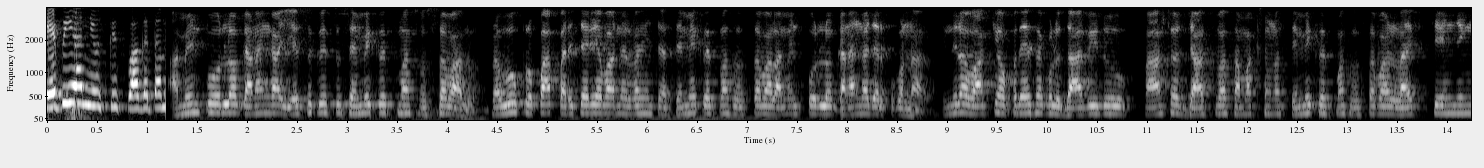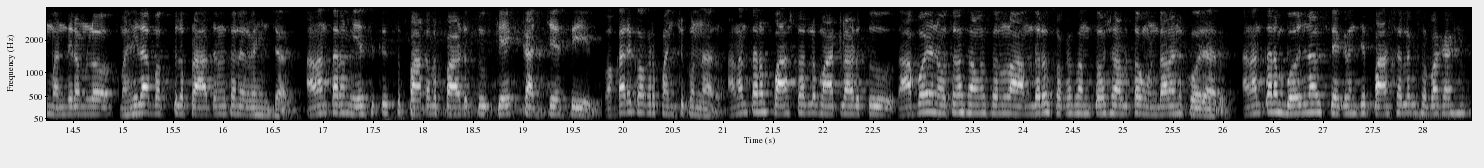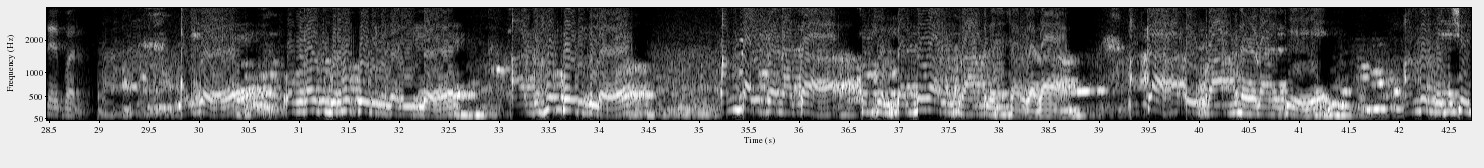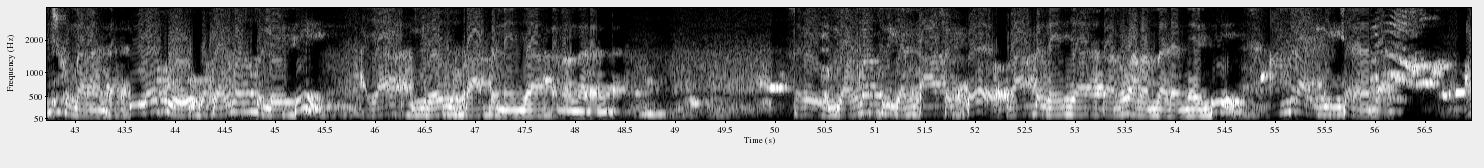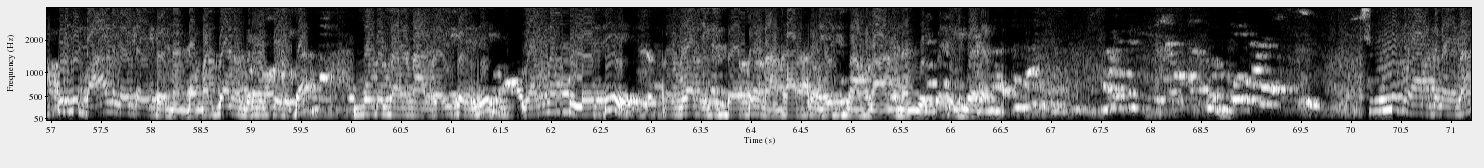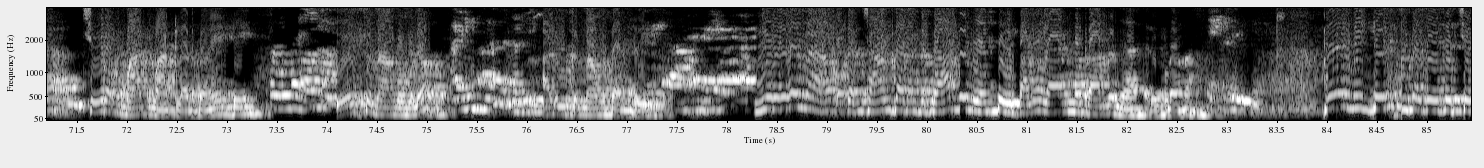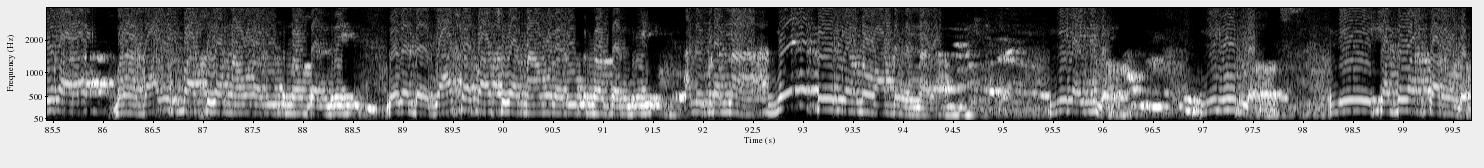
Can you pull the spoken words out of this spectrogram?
KBR న్యూస్కి స్వాగతం. అమీన్పూర్లో ఘనంగా యేసుక్రీస్తు సెమీ క్రిస్మస్ ఉత్సవాలు. ప్రభు కృపా పరిచర్య వారు నిర్వహించిన సెమీ క్రిస్మస్ ఉత్సవాలు అమీన్పూర్లో ఘనంగా జరుపుకున్నారు. ఇందులో వాక్య ఉపదేశకులు దావీదు పాస్టర్ జాస్వా సమక్షంలో సెమీ క్రిస్మస్ ఉత్సవాలు లైఫ్ చేంజింగ్ మందిరంలో మహిళా భక్తుల ప్రార్థనతో నిర్వహించారు. అనంతరం యేసుక్రీస్తు పాటలు పాడుతూ కేక్ కట్ చేసి ఒకరికొకరు పంచుకున్నారు. అనంతరం పాస్టర్లు మాట్లాడుతూ రాబోయే నూతన సంవత్సరంలో అందరూ సుఖ సంతోషాలతో ఉండాలని కోరారు. అనంతరం భోజనాలు స్వీకరించి పాస్టర్లకు శుభాకాంక్షలు తెలిపారు. అయితే ఒకరోజు గృహ కూడిక జరిగితే ఆ గృహ కూడికలో అంత అయిపోయినాక కొంచెం పెద్దవారికి ప్రార్థన ఇస్తారు కదా. అట్లా ఈ ప్రార్థన ఇవ్వడానికి అందరు నిశ్చయించుకున్నారంట. ఈ లోపు ఒక యవనస్తుడు లేచి అయ్యా ఈ రోజు ప్రార్థన నేను చేస్తానన్నాడంట. సరే ఈ యవనస్తుడికి ఎంత ఆసక్తో ప్రార్థన నేను చేస్తాను అని అన్నాడు అనేసి అందరూ ఆయనకి ఇచ్చారంట. అప్పటికి బాగా లేట్ అయిపోయిందంట. మధ్యాహ్నం గృహ మూడున్నర నాలుగు అయిపోయింది. యవనస్తులు లేసి ప్రభువా నీకు స్తోత్రం నా రాత్రం వేసినాములు ఆమె అని చెప్పేసి వెళ్ళిపోయాడంట చిన్న ప్రార్థన అయినా చివరి ఒక మాట మాట్లాడతాం. ఏంటి? ఏసు నామములో అడుగుతున్నాము తండ్రి. మీరు ఏదన్నా ఒక చాంతాడంత ప్రార్థన చేస్తే ఈ పదం లేకుండా ప్రార్థన చేస్తారు ఇప్పుడన్నా పోనీ మీకు తెలిసినంత చేసే చివర మన దావూద్ పాస్టర్ గారి నామలు అడుగుతున్నాం తండ్రి. లేదంటే జాషా పాస్టర్ గారి నామలు అడుగుతున్నాం తండ్రి. అని ఎప్పుడన్నా వేరే పేరు ఏమన్నా వాడడం విన్నారా? మీ లైఫ్లో మీ ఊర్లో మీ పెద్దవారి తరంలో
